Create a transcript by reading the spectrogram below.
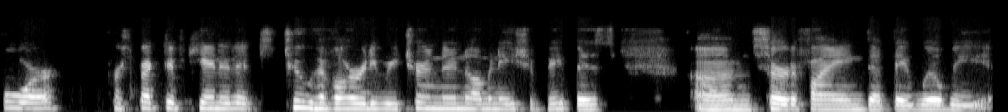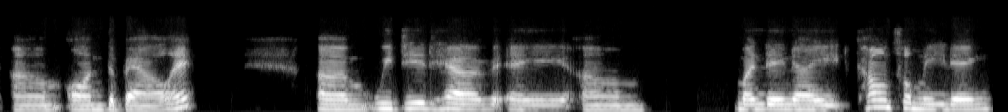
four prospective candidates. Two have already returned their nomination papers, um, certifying that they will be, um, on the ballot. Um, we did have a, um, Monday night council meeting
